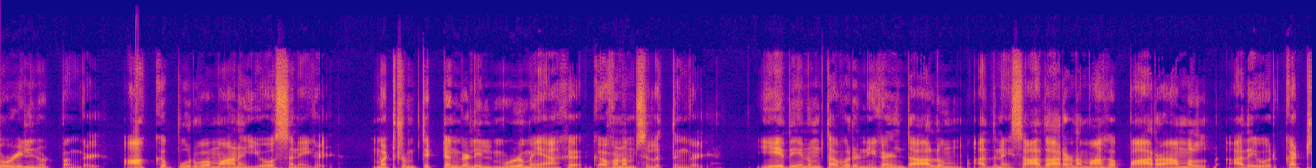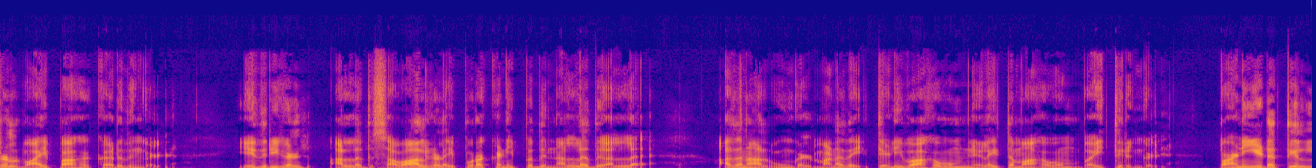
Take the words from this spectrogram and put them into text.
தொழில்நுட்பங்கள் ஆக்கப்பூர்வமான யோசனைகள் மற்றும் திட்டங்களில் முழுமையாக கவனம் செலுத்துங்கள். ஏதேனும் தவறு நிகழ்ந்தாலும் அதனை சாதாரணமாக பாராமல் அதை ஒரு கற்றல் வாய்ப்பாக கருதுங்கள். எதிரிகள் அல்லது சவால்களை புறக்கணிப்பது நல்லது அல்ல. அதனால் உங்கள் மனதை தெளிவாகவும் நிலைத்தமாகவும் வைத்திருங்கள். பணியிடத்தில்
